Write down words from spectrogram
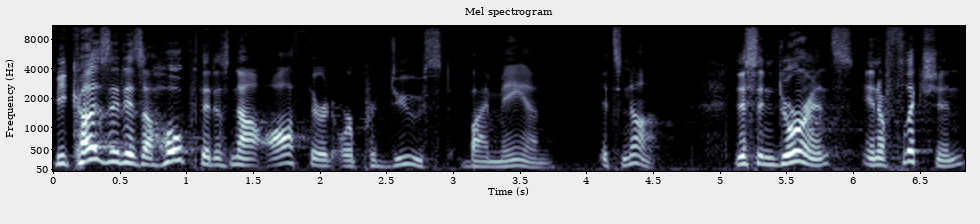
Because it is a hope that is not authored or produced by man. It's not. This endurance in affliction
